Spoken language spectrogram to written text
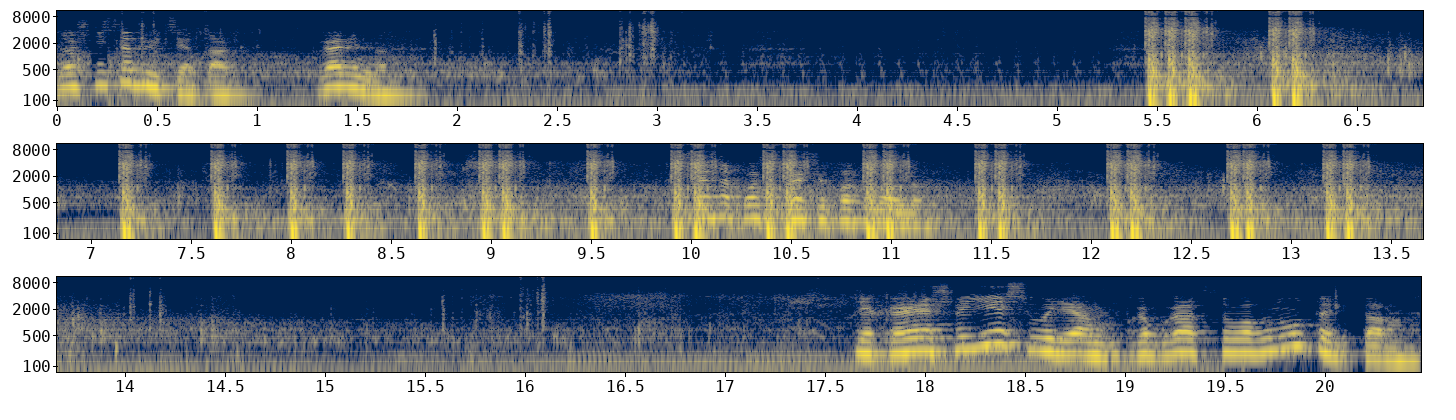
Ну аж не собью тебя так, правильно? Хочу патронов. Не, конечно, есть вариант пробраться вовнутрь там.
